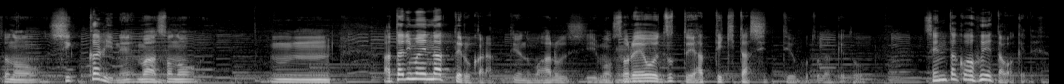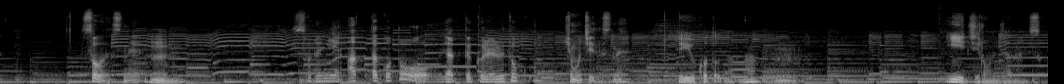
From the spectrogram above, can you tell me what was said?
そのしっかりねまあそのうーん当たり前になってるからっていうのもあるしもうそれをずっとやってきたしっていうことだけど選択は増えたわけでそうですね。うんそれに合ったことをやってくれると気持ちいいですね。っていうことだなうん。いい持論じゃないですか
